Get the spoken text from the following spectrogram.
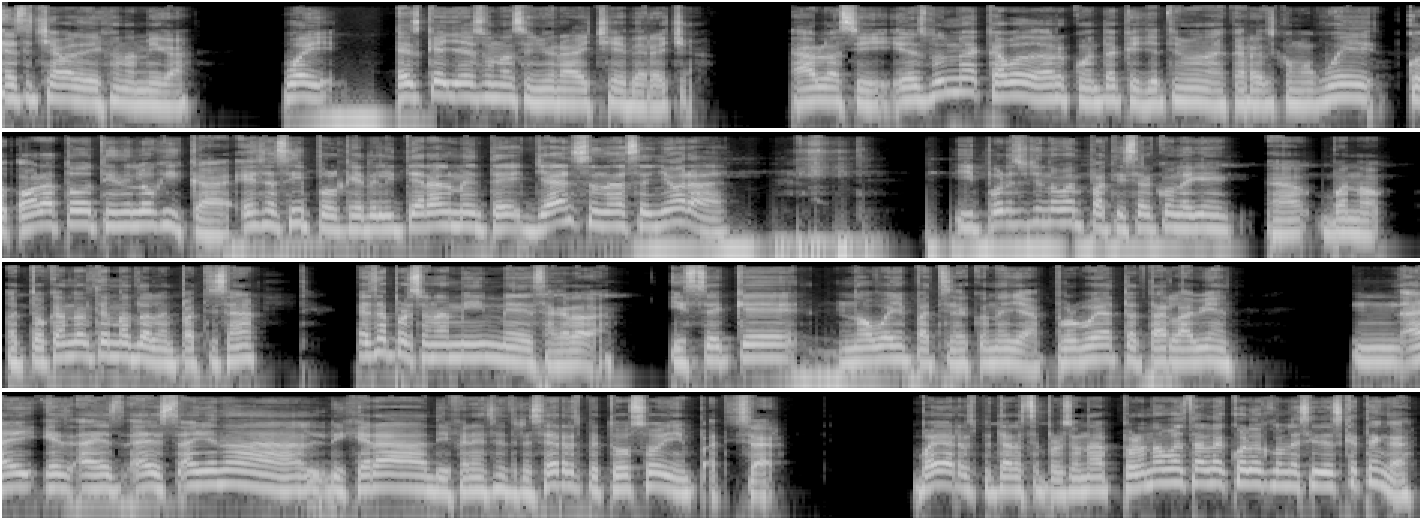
Este chaval le dijo a una amiga, güey, es que ella es una señora hecha y derecha. Habla así. Y después me acabo de dar cuenta que ya tiene una carrera. Es como, güey, ahora todo tiene lógica. Es así porque literalmente ya es una señora. Y por eso yo no voy a empatizar con alguien. Ah, bueno, tocando el tema de la empatizar, esa persona a mí me desagrada. Y sé que no voy a empatizar con ella, pero voy a tratarla bien. Mm, hay, hay una ligera diferencia entre ser respetuoso y empatizar. Voy a respetar a esta persona, pero no voy a estar de acuerdo con las ideas que tenga.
